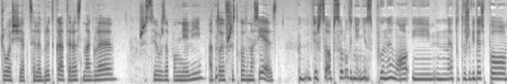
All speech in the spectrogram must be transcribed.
czułaś się jak celebrytka, a teraz nagle wszyscy już zapomnieli, a to wszystko w nas jest. Wiesz co, absolutnie nie spłynęło i to też widać po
